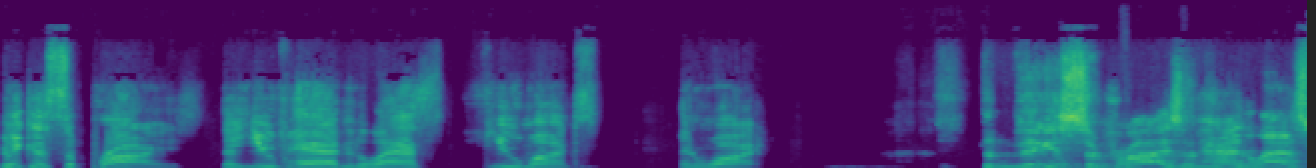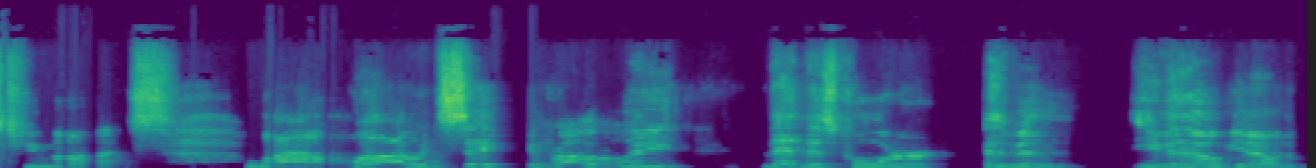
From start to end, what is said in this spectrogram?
biggest surprise that you've had in the last few months and why? The biggest surprise I've had in the last few months. Wow. Well, I would say probably that this quarter has been, even though you know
